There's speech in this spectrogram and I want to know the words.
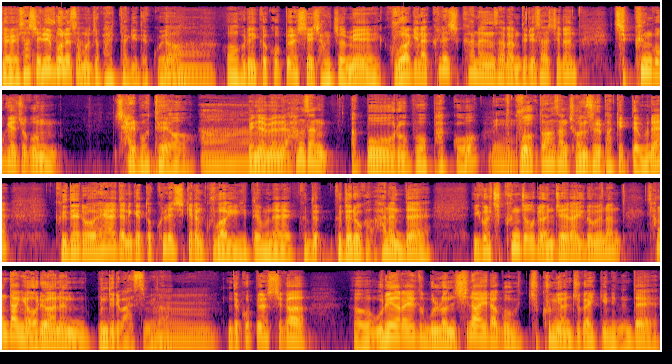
네, 사실 했었죠. 일본에서 먼저 발탁이 됐고요. 아. 어, 그러니까 꽃별 씨의 장점이 구악이나 클래식 하는 사람들이 사실은 즉흥 곡에 조금 잘 못해요. 아. 왜냐하면 항상 악보로 보- 받고 네. 또 구악도 항상 전수를 받기 때문에 그대로 해야 되는 게 또 클래식이랑 구악이기 때문에 그대, 그대로 하는데 이걸 즉흥적으로 연주해라 이러면은 상당히 어려워하는 분들이 많습니다. 음. 근데 꽃별 씨가 어, 우리나라에도 물론 신화이라고 즉흥 연주가 있긴 있는데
